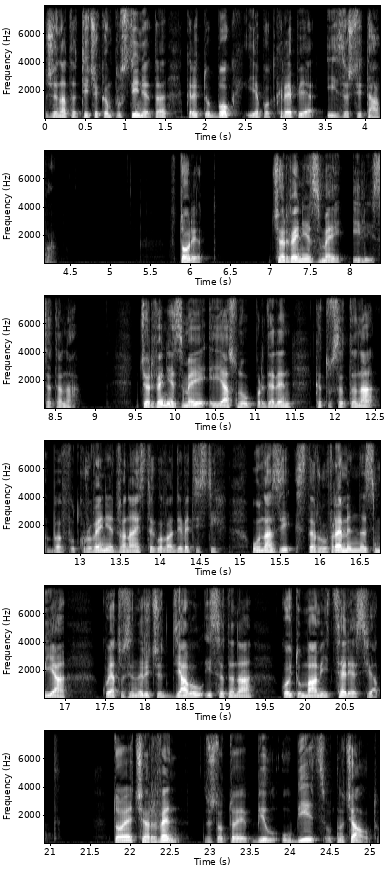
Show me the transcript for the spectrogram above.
жената тича към пустинята, където Бог я подкрепя и защитава. Вторият. Червеният змей или Сатана – Червеният змей е ясно определен като сатана в Откровение 12 глава 9 стих. Унази старовременна змия, която се нарича дявол и сатана, който мами целия свят. Той е червен, защото е бил убиец от началото.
